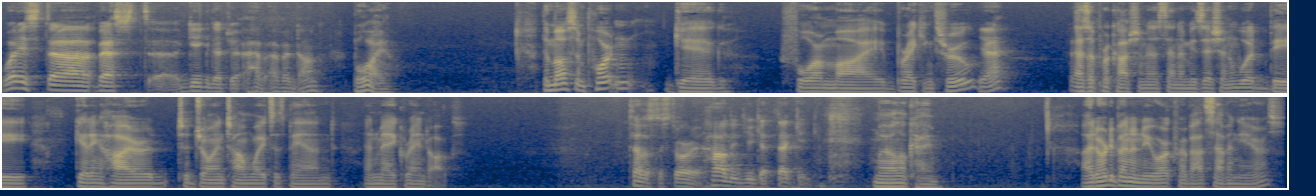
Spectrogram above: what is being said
What is the best uh, gig that you have ever done? Boy, the most important gig for my breaking through Yeah. as a percussionist and a musician would be getting hired to join Tom Waits' band and make Rain Dogs. Tell us the story. How did you get that gig? Well, okay. I'd already been in New York for about seven years.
